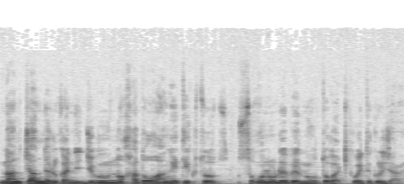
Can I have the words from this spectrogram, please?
何チャンネルかに自分の波動を上げていくとそこのレベルの音が聞こえてくるじゃない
